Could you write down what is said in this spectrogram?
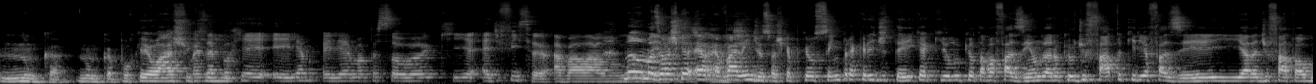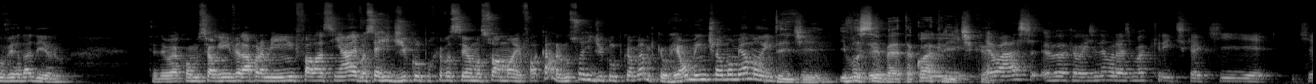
Nunca, nunca. Porque eu acho Mas que... é porque ele é, ele é uma pessoa que é difícil abalar o Não, mas eu acho que é, é- vai além disso. Acho que é porque eu sempre acreditei que aquilo que eu tava fazendo era o que eu de fato queria fazer e era de fato algo verdadeiro. Entendeu? É como se alguém virar pra mim e falar assim: ah, você é ridículo porque você ama sua mãe. Fala, cara, eu não sou ridículo porque eu me amo, porque eu realmente amo a minha mãe. Entendi. E você, Beta, qual é a E crítica? Eu acho, eu acabei de lembrar de uma crítica que, que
